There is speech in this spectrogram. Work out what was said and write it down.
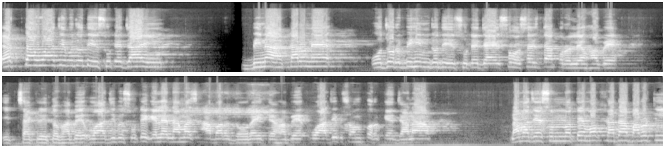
একটা ওয়াজিব যদি ছুটে যায়, বিনা কারণে ওজোর বিহীন যদি ছুটে যায়, সো সেজদা করলে হবে। ইচ্ছাকৃত ভাবে ওয়াজিব ছুটে গেলে নামাজ আবার দৌড়াইতে হবে। ওয়াজিব সম্পর্কে জানা। নামাজে শূন্যতে মক্কাদা বারোটি,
